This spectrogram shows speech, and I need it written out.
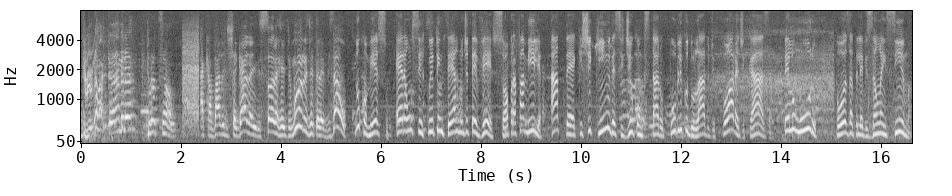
Pela câmera, produção. Acabaram de chegar na emissora Rede Muro de televisão? No começo, era um circuito interno de TV, só para a família. Até que Chiquinho decidiu conquistar o público do lado de fora de casa, pelo muro. Pôs a televisão lá em cima,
